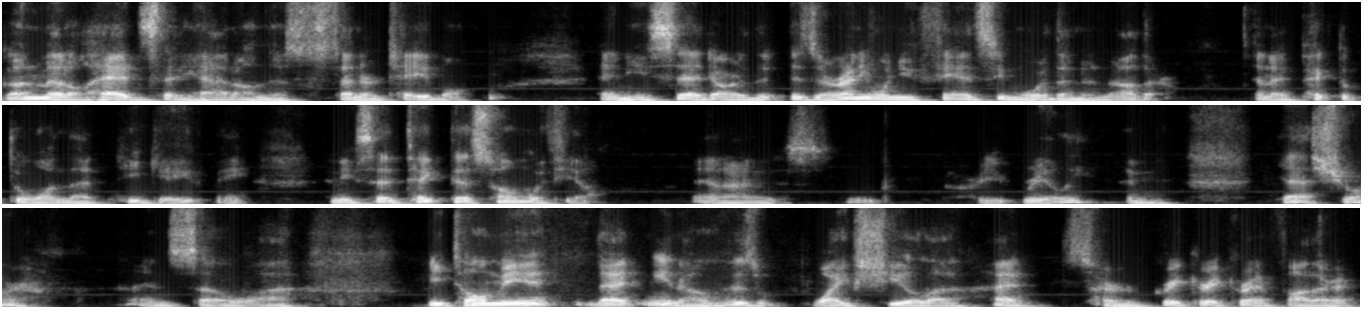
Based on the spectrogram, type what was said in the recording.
gunmetal heads that he had on this center table. And he said, Are the, Is there anyone you fancy more than another? And I picked up the one that he gave me. And he said, Take this home with you. And I was, Are you really? And yeah, sure. And so uh, he told me that, you know, his wife Sheila had her great great grandfather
